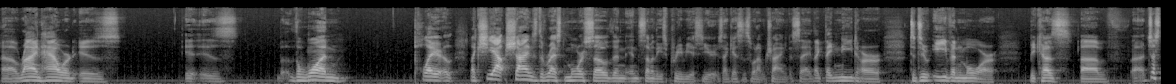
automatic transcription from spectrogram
uh, Rhyne Howard is is the one player like she outshines the rest more so than in some of these previous years i guess is what i'm trying to say like they need her to do even more because of uh, just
